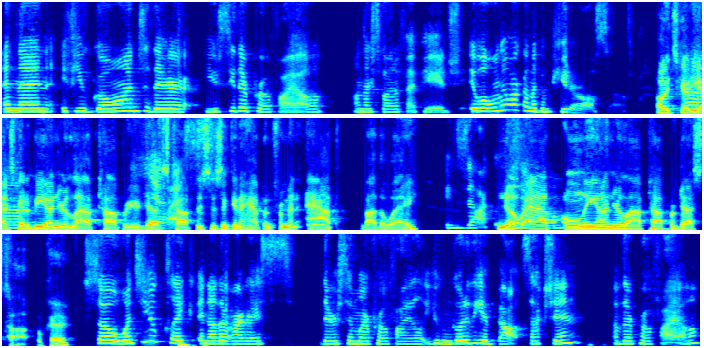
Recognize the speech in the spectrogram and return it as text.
And then if you go on to their, you see their profile on their Spotify page. It will only work on the computer also. Oh, it's got yeah, it's got to be um, on your laptop or your desktop. Yes. This isn't going to happen from an app, by the way. Exactly. No so, app, only on your laptop or desktop. Okay. So once you click another artist, their similar profile, you can go to the about section of their profile.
